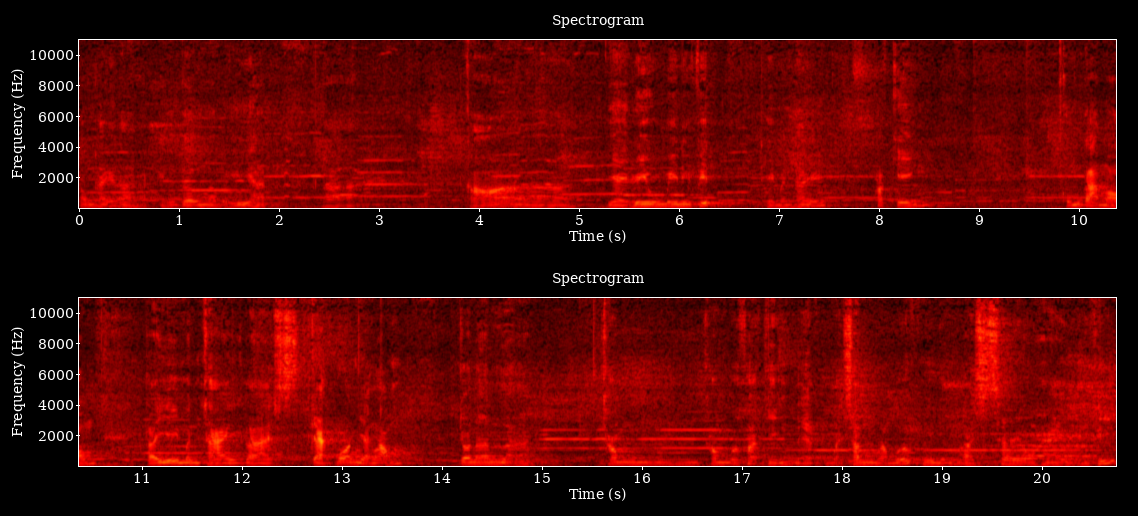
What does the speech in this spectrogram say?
không thấy là hiện tượng là bị gì hết. À, cỏ về riêu mini fit thì mình thấy phát triển cũng tạm ổn. Tại vì mình xài là carbon dạng lỏng cho nên là không không có phát triển đẹp và xanh và mướt như những là CO2 dạng khí.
